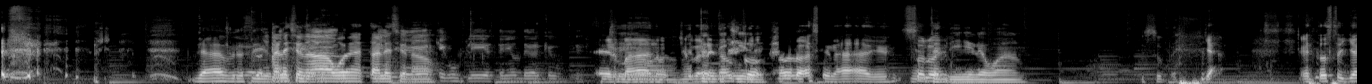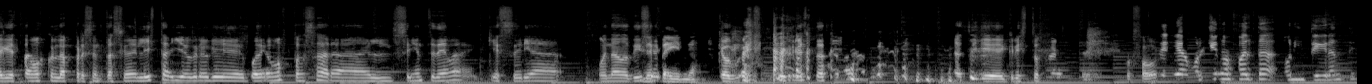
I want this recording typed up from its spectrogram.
ya, pero sí. Está lesionado, weón, está Tenía un lesionado. deber que cumplir, tenía un deber que cumplir. Hermano, no, chocar en entendible. auto no lo hace nadie. Solo. Entendible, weón. Súper. Ya. Entonces, ya que estamos con las presentaciones listas, yo creo que podríamos pasar al siguiente tema, que sería una noticia que ocurrió esta semana. Así que, Christopher, por favor. ¿Por qué nos falta un integrante?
